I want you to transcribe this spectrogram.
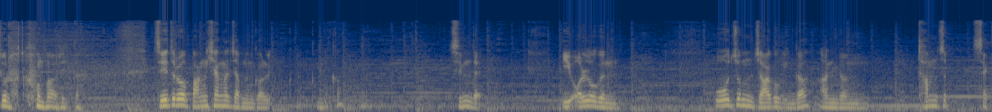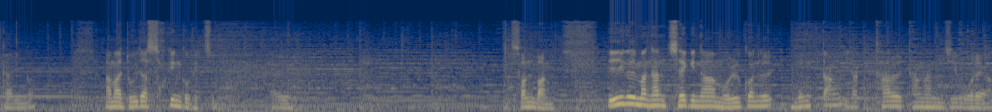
줄었고 말이다. 제대로 방향을 잡는 걸 겁니까? 짐대. 이 얼룩은 오줌 자국인가? 아니면 탐즙 색깔인가? 아마 둘 다 섞인 거겠지. 아유. 선반. 읽을 만한 책이나 물건을 몽땅 약탈을 당한 지 오래야.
